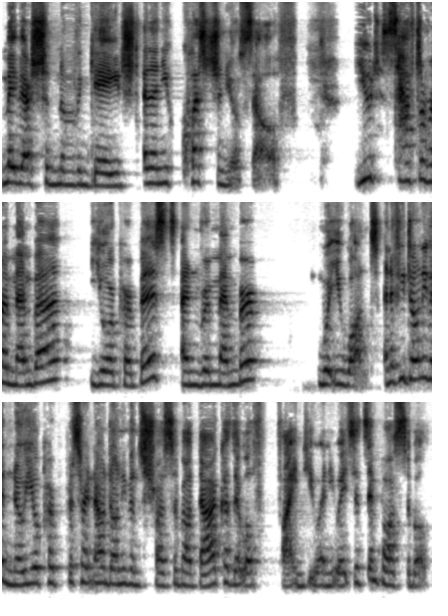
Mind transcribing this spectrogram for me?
maybe I shouldn't have engaged. And then you question yourself. You just have to remember your purpose and remember what you want. And if you don't even know your purpose right now, don't even stress about that because it will find you anyways. It's impossible.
